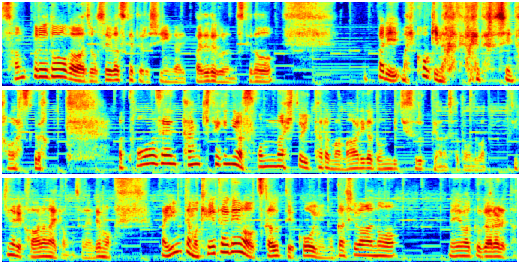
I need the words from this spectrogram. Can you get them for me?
サンプル動画は女性がつけてるシーンがいっぱい出てくるんですけど、やっぱり、まあ、飛行機の中でかけてるシーンとかあるんですけど、まあ、当然短期的にはそんな人いたら、まあ、周りがドン引きするっていう話だと思うんで、まあ、いきなり変わらないと思うんですよね。でも、まあ、言うても携帯電話を使うっていう行為も昔はあの迷惑がられたっ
